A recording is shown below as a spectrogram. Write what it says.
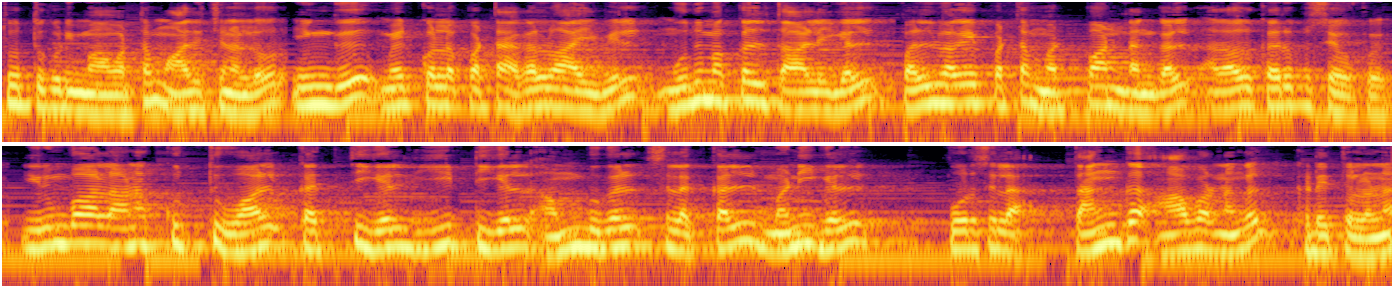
தூத்துக்குடி மாவட்டம் ஆதிச்சநல்லூர். இங்கு மேற்கொள்ளப்பட்ட அகழ்வாய்வில் முதுமக்கள் தாளிகள் பல்வகைப்பட்ட மட்பாண்டங்கள் அதாவது கருப்பு சிவப்பு இரும்பாலான குத்துவாள் கத்திகள் ஈட்டிகள் அம்புகள் சில கல் மணிகள் ஒரு சில தங்க ஆபரணங்கள் கிடைத்துள்ளன.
